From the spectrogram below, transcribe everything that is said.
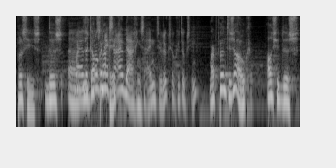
Precies. Dus, eh, maar ja, dus dat kan ook een extra ik. uitdaging zijn natuurlijk. Zo kun je het ook zien. Maar het punt is ook, als je dus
